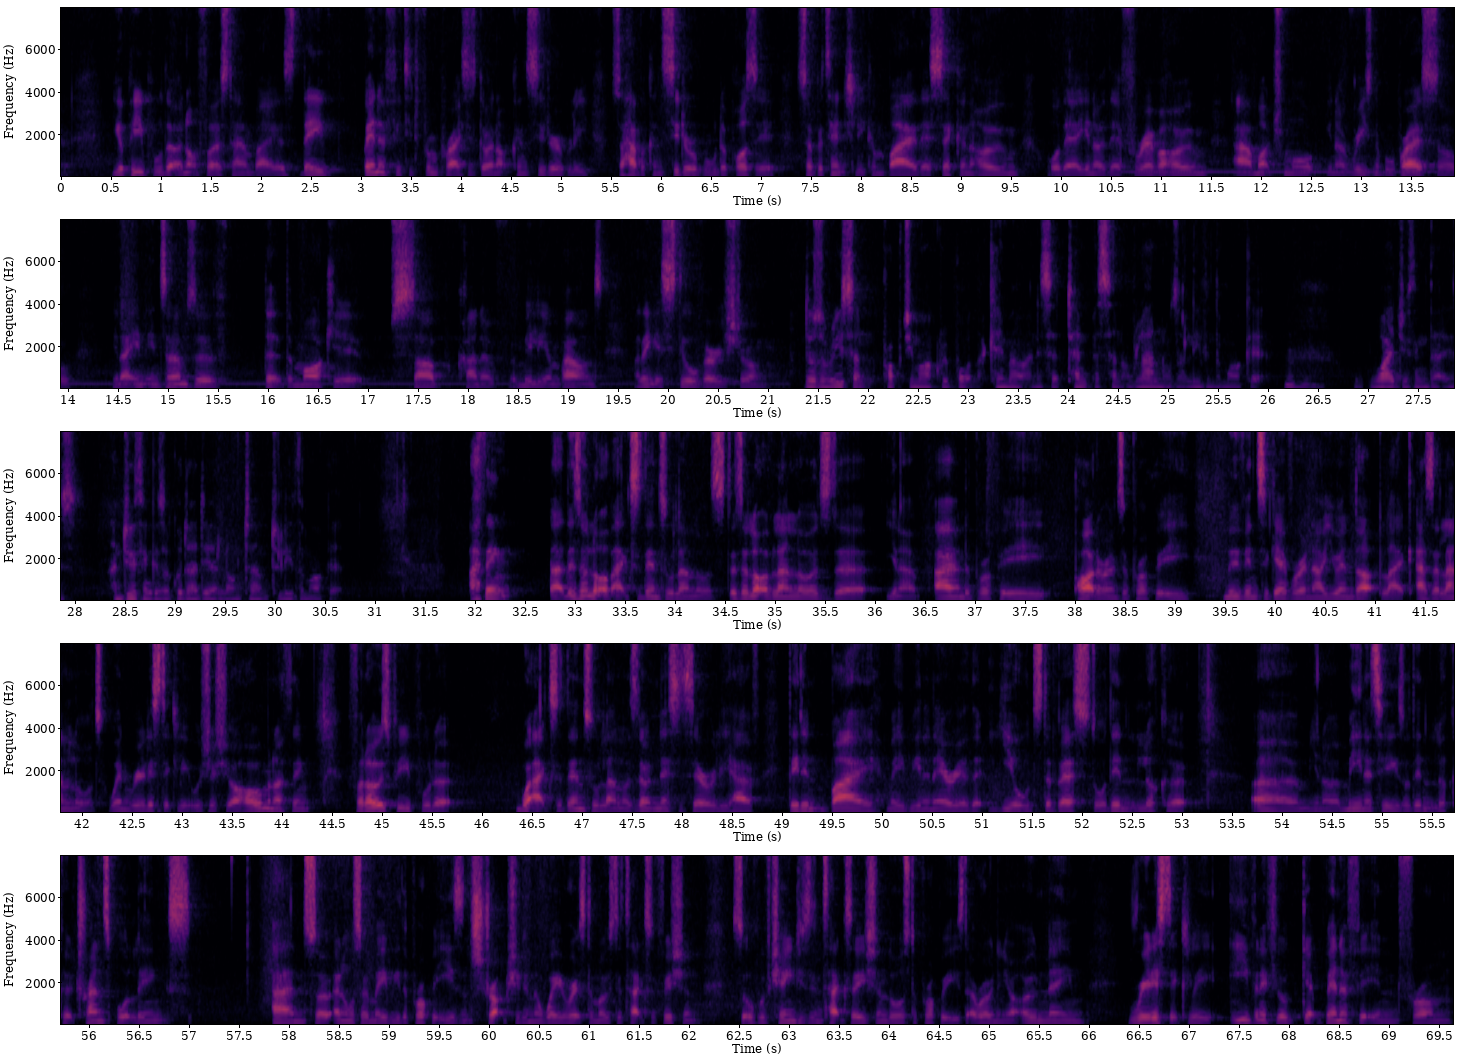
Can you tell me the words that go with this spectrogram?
Your people that are not first time buyers, they've benefited from prices going up considerably, so have a considerable deposit, so potentially can buy their second home or their, you know, their forever home at a much more, you know, reasonable price. So, you know, in, in terms of the, the market sub kind of a million pounds, I think it's still very strong. There was a recent property market report that came out, and it said 10% of landlords are leaving the market. Mm-hmm. Why do you think that is? And do you think it's a good idea long term to leave the market? I think there's a lot of accidental landlords. There's a lot of landlords that, you know, I own a property, partner owns a property, move in together, and now you end up like as a landlord when realistically it was just your home. And I think for those people that were accidental landlords, don't necessarily have, they didn't buy maybe in an area that yields the best or didn't look at, um, you know, amenities or didn't look at transport links and so and also maybe the property isn't structured in a way where it's the most tax efficient. Sort of with changes in taxation laws to properties that are owned in your own name realistically even if you're get benefiting from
